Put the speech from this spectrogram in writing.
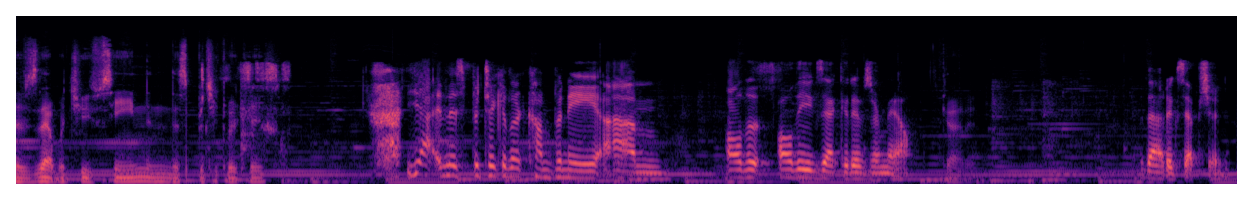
is that what you've seen in this particular case? yeah, in this particular company, um, all the all the executives are male, Got it. without exception.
